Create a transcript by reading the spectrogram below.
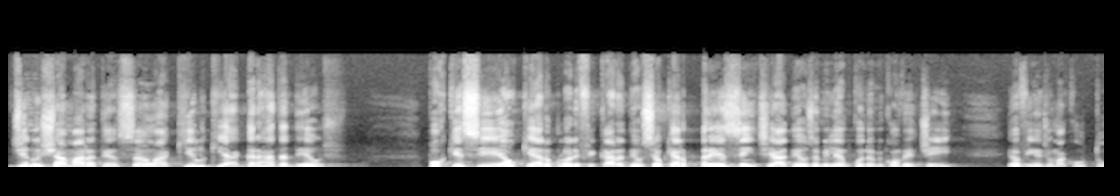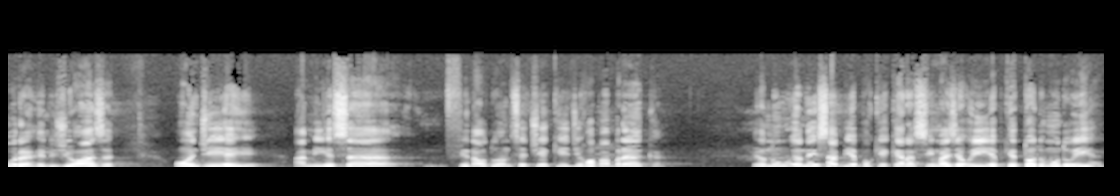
de nos chamar atenção aquilo que agrada a Deus. Porque se eu quero glorificar a Deus, se eu quero presentear a Deus, eu me lembro quando eu me converti, eu vinha de uma cultura religiosa onde a missa, final do ano, você tinha que ir de roupa branca. Eu, não, eu nem sabia por que, que era assim, mas eu ia, porque todo mundo ia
